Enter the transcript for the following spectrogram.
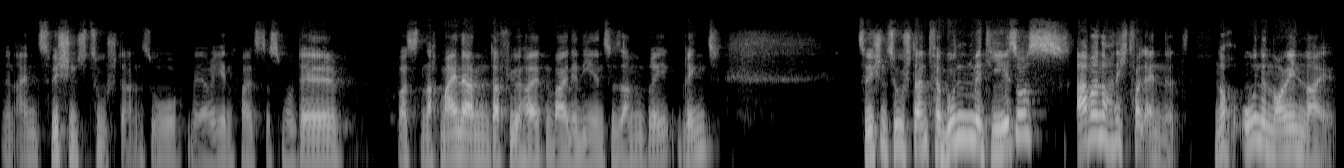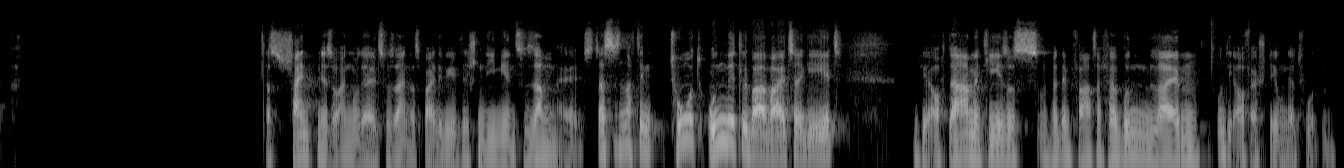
in einem Zwischenzustand. So wäre jedenfalls das Modell, was nach meinem Dafürhalten beide Linien zusammenbringt. Zwischenzustand verbunden mit Jesus, aber noch nicht vollendet, noch ohne neuen Leib. Das scheint mir so ein Modell zu sein, das beide biblischen Linien zusammenhält. Dass es nach dem Tod unmittelbar weitergeht und wir auch da mit Jesus und mit dem Vater verbunden bleiben und die Auferstehung der Toten.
